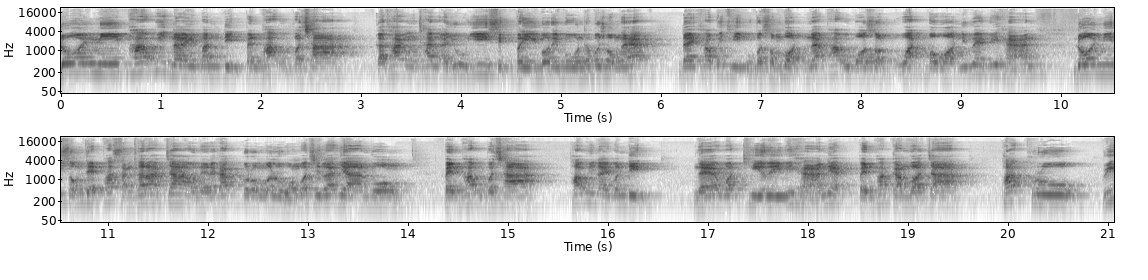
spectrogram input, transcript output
โดยมีพระวินัยบัณฑิตเป็นพระอุปชากระทั่งท่านอายุ 20 ปีบริบูรณ์ท่านผู้ชมนะฮะได้เข้าพิธีอุปสมบทณพระอุโบสถ วัดบวรนิเวศวิหาร โดยมีสมเด็จพระสังฆราชเจ้าเนี่ยนะครับ กรมหลวงวชิรยานวงศ์เป็นพระอุปชา พระวินัยบัณฑิตนะวัดคีรีวิหารเนี่ยเป็นพระกรรมวาจา พระครูวิ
